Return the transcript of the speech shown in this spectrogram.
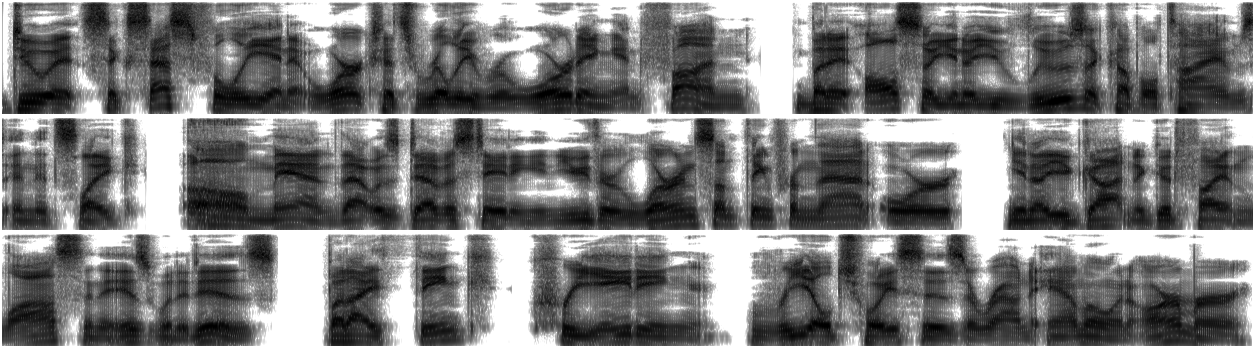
do it successfully and it works, it's really rewarding and fun. But it also, you know, you lose a couple times and it's like, oh man, that was devastating. And you either learn something from that or, you know, you got in a good fight and lost and it is what it is. But I think creating real choices around ammo and armor,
